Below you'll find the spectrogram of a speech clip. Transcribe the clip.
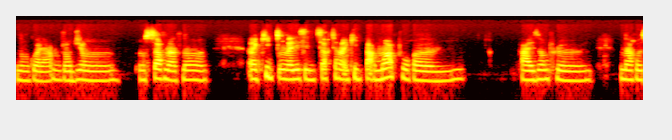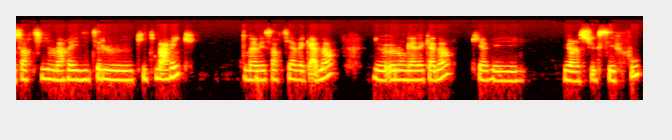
Donc, voilà. Aujourd'hui, on, sort maintenant un kit. On a décidé de sortir un kit par mois pour, par exemple, on a ressorti, on a réédité le kit Marik qu'on avait sorti avec Anna, de Elong avec Anna, qui avait eu un succès fou.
